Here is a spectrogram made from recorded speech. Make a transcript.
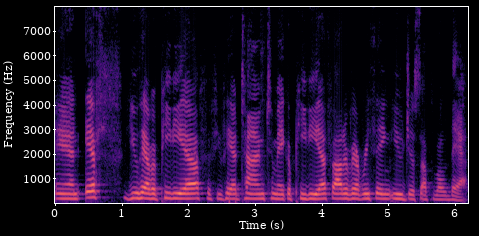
And if you have a PDF, if you've had time to make a PDF out of everything, you just upload that.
